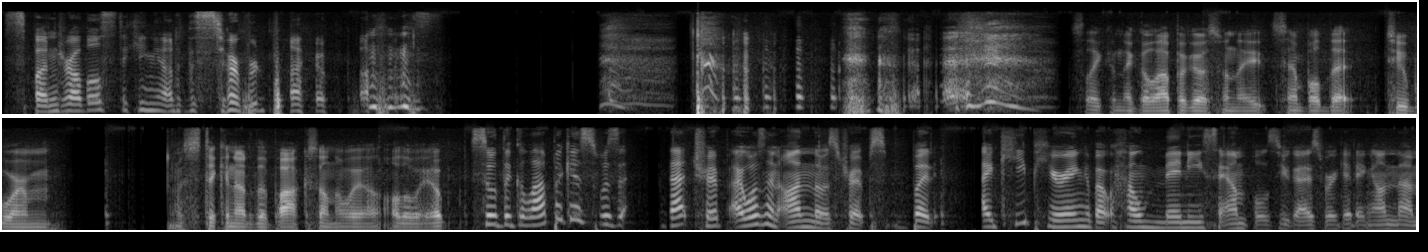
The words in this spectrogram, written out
sponge rubble sticking out of the starboard biobox. It's like in the Galapagos when they sampled that tube worm was sticking out of the box on the way all the way up. so the Galapagos was that trip. I wasn't on those trips, but I keep hearing about how many samples you guys were getting on them.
